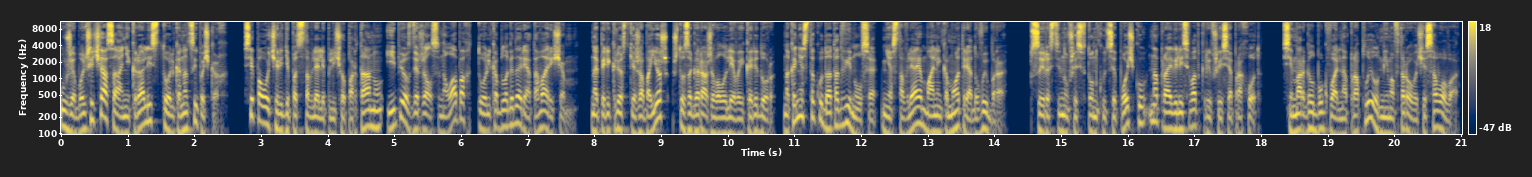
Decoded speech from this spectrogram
Уже больше часа они крались только на цыпочках. Все по очереди подставляли плечо портану, и пес держался на лапах только благодаря товарищам. На перекрестке жабоёж, что загораживал левый коридор, наконец-то куда-то двинулся, не оставляя маленькому отряду выбора. Псы, растянувшись в тонкую цепочку, направились в открывшийся проход. Семаргл буквально проплыл мимо второго часового.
